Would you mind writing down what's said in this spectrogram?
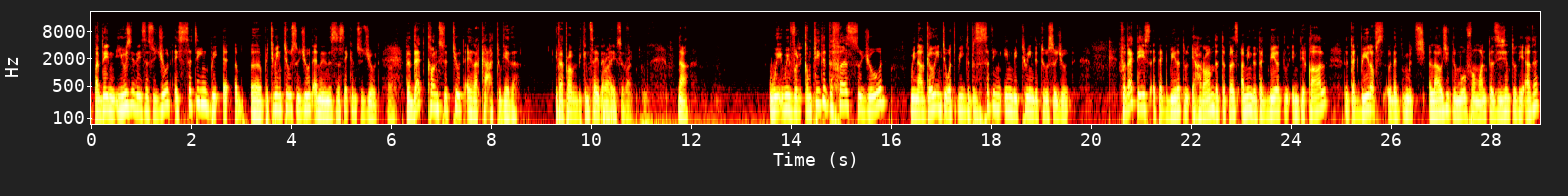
But then usually there's a sujood, a sitting be, uh, uh, uh, between two sujood, and then there's a second sujood. That that constitute a rak'ah together. If I probably can say that, Right. Yusuf. Right. Now, we, we've completed the first sujood. We now go into what we the sitting in between the two sujood. For that is a takbiratul ihram that the person, I mean, the takbiratul intiqal, the takbir of that which allows you to move from one position to the other.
